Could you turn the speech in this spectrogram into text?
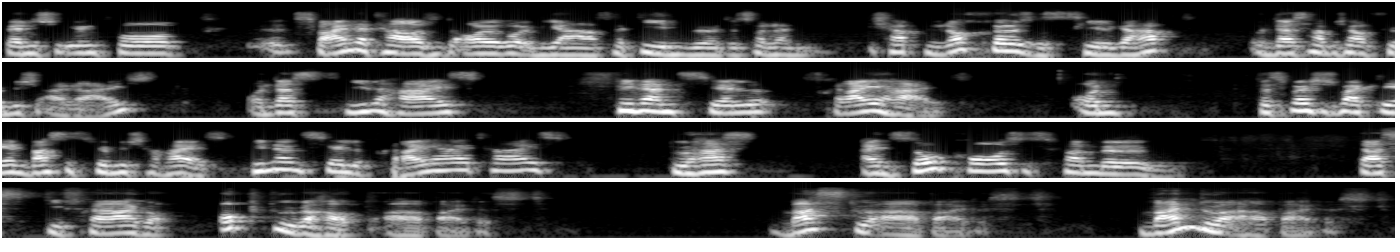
wenn ich irgendwo 200.000 Euro im Jahr verdienen würde, sondern ich habe ein noch größeres Ziel gehabt und das habe ich auch für mich erreicht. Und das Ziel heißt finanzielle Freiheit. Und das möchte ich mal erklären, was es für mich heißt. Finanzielle Freiheit heißt, du hast ein so großes Vermögen, dass die Frage, ob du überhaupt arbeitest, was du arbeitest, wann du arbeitest,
